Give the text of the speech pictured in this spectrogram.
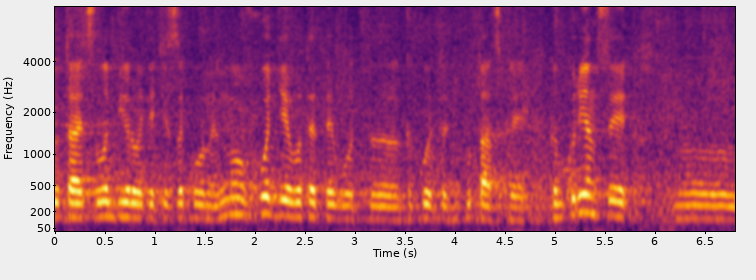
пытается лоббировать эти законы. Но в ходе вот этой вот э, какой-то депутатской конкуренции э,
